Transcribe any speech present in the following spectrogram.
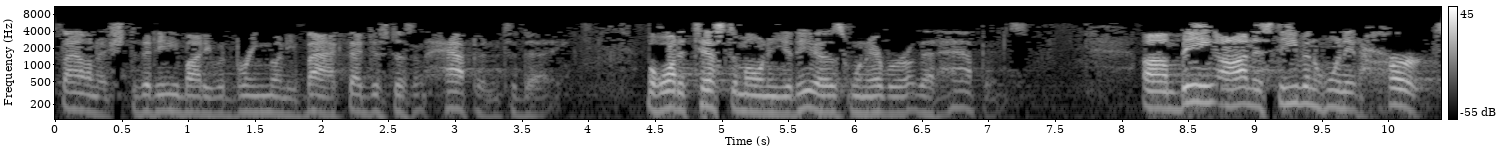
astonished that anybody would bring money back. That just doesn't happen today. But what a testimony it is whenever that happens. Um, being honest, even when it hurts,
